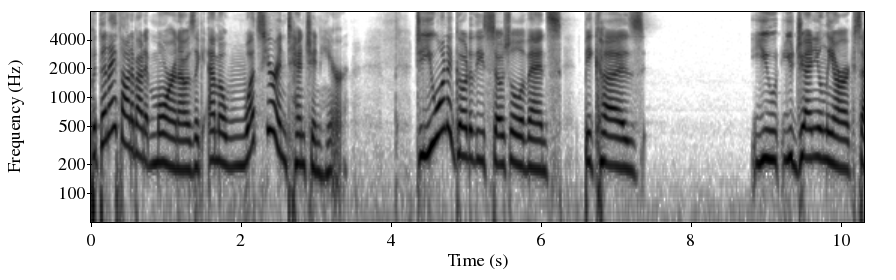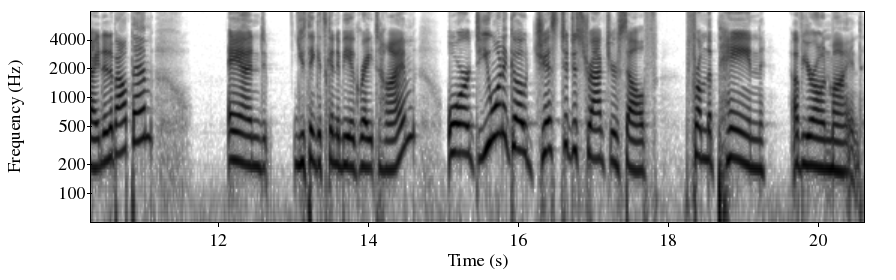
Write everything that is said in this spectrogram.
But then I thought about it more and I was like, Emma, what's your intention here? Do you want to go to these social events because you you genuinely are excited about them and you think it's going to be a great time or do you want to go just to distract yourself from the pain of your own mind?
